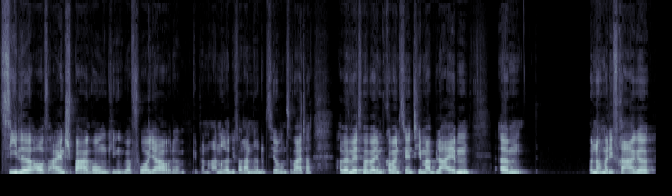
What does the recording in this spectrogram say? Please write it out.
Ziele auf Einsparungen gegenüber Vorjahr oder gibt auch noch andere Lieferantenreduzierungen und so weiter. Aber wenn wir jetzt mal bei dem kommerziellen Thema bleiben ähm, und nochmal die Frage,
